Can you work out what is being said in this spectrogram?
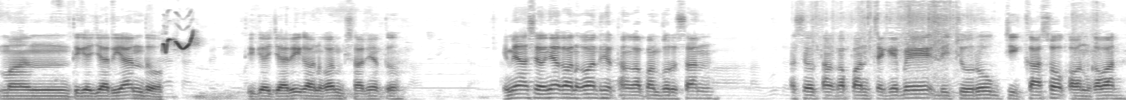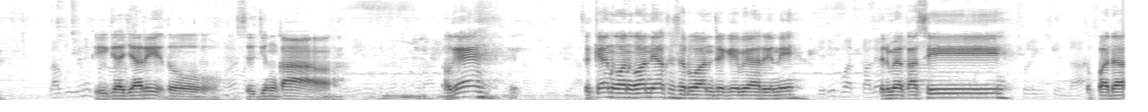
Cuman tiga jarian tuh tiga jari kawan-kawan besarnya tuh. Ini hasilnya kawan-kawan hasil tangkapan barusan. Hasil tangkapan CGB di Curug Cikaso kawan-kawan. Tiga jari tuh sejengkal. Oke sekian kawan-kawan ya keseruan CGB hari ini. Terima kasih kepada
